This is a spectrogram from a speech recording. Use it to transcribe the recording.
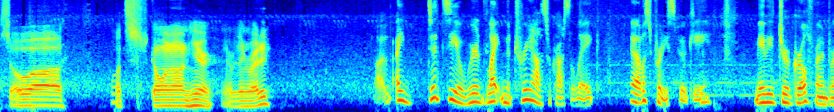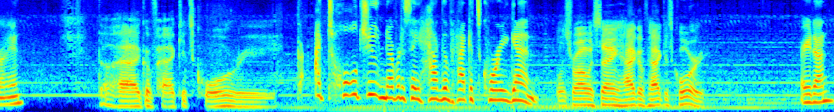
So, uh, what's going on here? Everything ready? I, I did see a weird light in the treehouse across the lake. Yeah, that was pretty spooky. Maybe it's your girlfriend, Ryan. The Hag of Hackett's Quarry. I told you never to say Hag of Hackett's Quarry again. What's wrong with saying Hag of Hackett's Quarry? Are you done?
